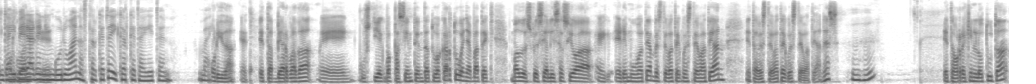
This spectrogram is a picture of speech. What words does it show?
Gai Orduan, beraren eh, inguruan azterketa ikerketa egiten. Bai. Hori da, et- eta behar bada e, guztiek ba, pazienten datuak hartu, baina batek badu espezializazioa e, eremu batean, beste batek beste batean, eta beste batek beste batean, ez? Mhm. Eta horrekin lotuta,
